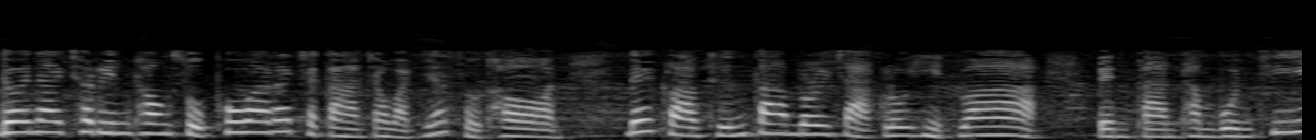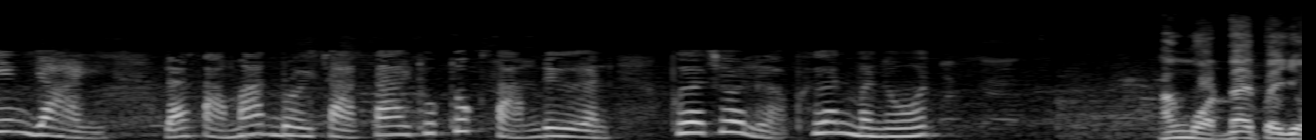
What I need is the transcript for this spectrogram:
โดยนายชรินทร์ทองสุขผู้ว่าราชการจังหวัดยะโสธรได้กล่าวถึงการบริจาคโลหิตว่า เป็นการทำบุญที่ยิ่งใหญ่ และสามารถบริจาคได้ทุกๆ 3 เดือน เพื่อช่วยเหลือเพื่อนมนุษย์ ทั้งหมดได้ประโย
